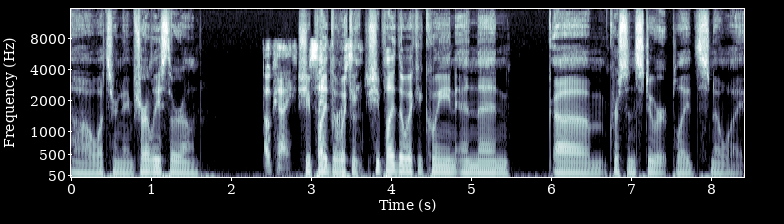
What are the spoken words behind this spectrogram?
Oh, what's her name? Charlize Theron. Okay. She played the person. wicked. She played the Wicked Queen, and then um, Kristen Stewart played Snow White.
